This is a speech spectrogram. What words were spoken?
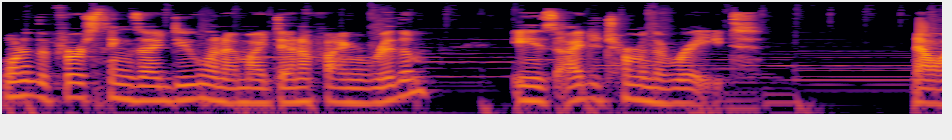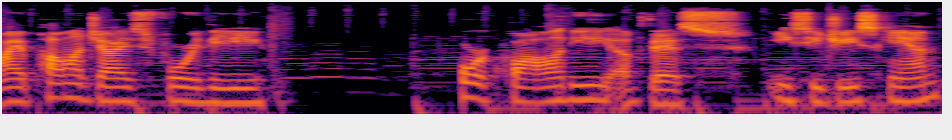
One of the first things I do when I'm identifying rhythm is I determine the rate. Now I apologize for the poor quality of this ECG scan,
